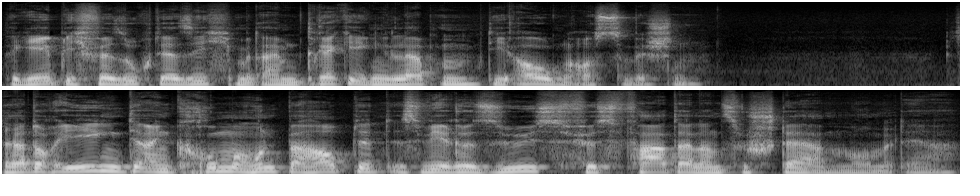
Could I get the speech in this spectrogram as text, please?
Vergeblich versucht er sich mit einem dreckigen Lappen die Augen auszuwischen. Da hat doch irgendein krummer Hund behauptet, es wäre süß, fürs Vaterland zu sterben, murmelt er.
